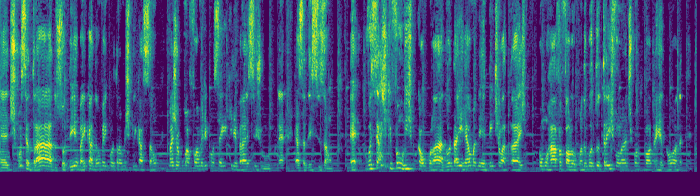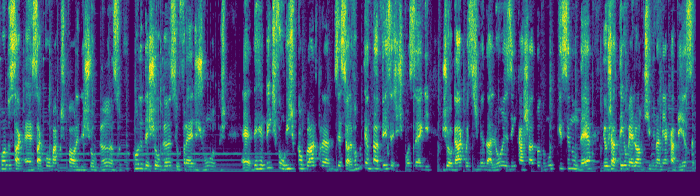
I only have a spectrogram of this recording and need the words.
é, desconcentrado, soberbo, aí cada um vai encontrar uma explicação, mas de alguma forma ele consegue equilibrar esse jogo, né? essa decisão. É, você acha que foi um risco calculado? Ou daí Helma, de repente, lá atrás, como o Rafa falou, quando botou três volantes contra Volta Redonda, quando é, sacou o Marcos Paulo e deixou o Ganso, quando deixou o Ganso e o Fred juntos, é, de repente foi um risco calculado para dizer assim, olha, vamos tentar ver se a gente consegue jogar com esses medalhões, encaixar todo mundo, porque se não der, eu já tenho o melhor time na minha cabeça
